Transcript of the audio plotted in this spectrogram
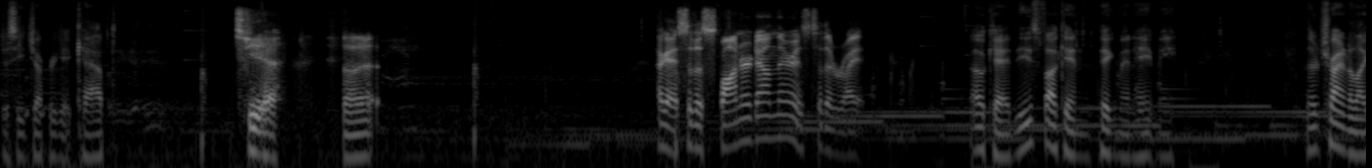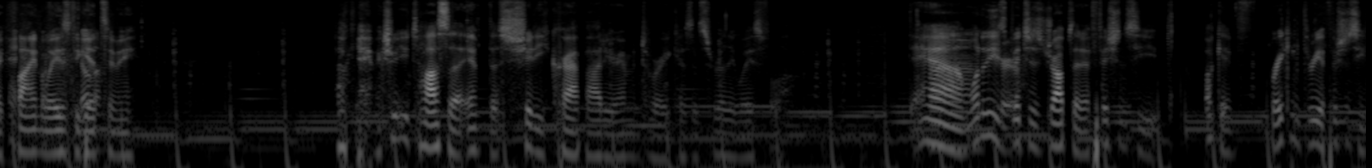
Just see Jeffrey get capped. Yeah. Saw that. Okay, so the spawner down there is to the right. Okay, these fucking pigmen hate me. They're trying to like find ways to kill get to me. Okay, make sure you toss a imp the shitty crap out of your inventory because it's really wasteful. Damn, one Um, of these true. bitches drops an efficiency, fucking breaking three efficiency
